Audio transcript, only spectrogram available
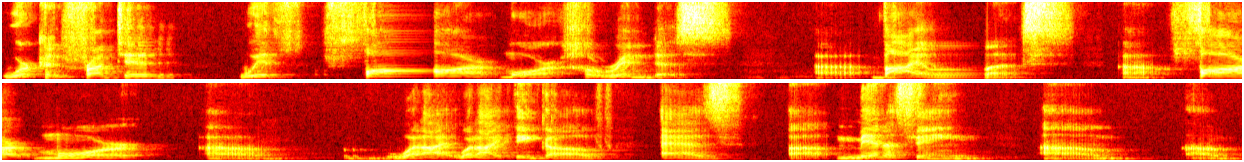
were confronted with far more horrendous uh, violence, uh, far more um, what I what I think of as uh, menacing um, um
